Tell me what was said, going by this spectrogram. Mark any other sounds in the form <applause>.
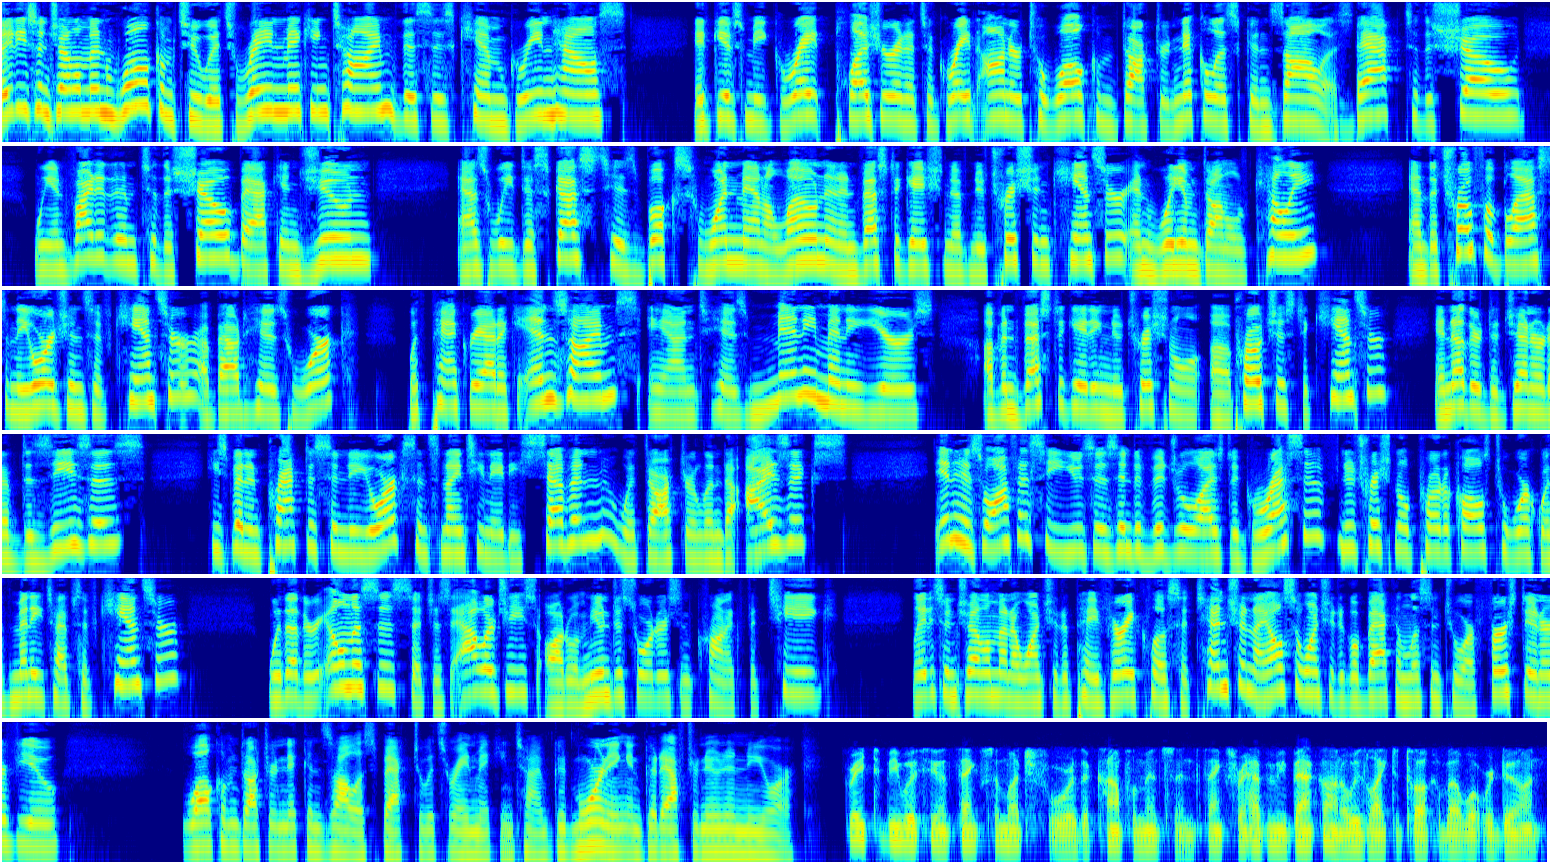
Ladies and gentlemen, welcome to It's Rainmaking Time. This is Kim Greenhouse. It gives me great pleasure and it's a great honor to welcome Dr. Nicholas Gonzalez back to the show. We invited him to the show back in June as we discussed his books, One Man Alone, An Investigation of Nutrition, Cancer, and William Donald Kelley, and the Trophoblast and the Origins of Cancer about his work with pancreatic enzymes and his many, many years of investigating nutritional uh, approaches to cancer and other degenerative diseases. He's been in practice in New York since 1987 with Dr. Linda Isaacs. In his office, he uses individualized aggressive nutritional protocols to work with many types of cancer, with other illnesses such as allergies, autoimmune disorders, and chronic fatigue. Ladies and gentlemen, I want you to pay very close attention. I also want you to go back and listen to our first interview welcome Dr. Nick Gonzalez back to It's Rainmaking Time. Good morning and good afternoon in New York. Great to be with you, and thanks so much for the compliments, and thanks for having me back on. Always like to talk about what we're doing.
